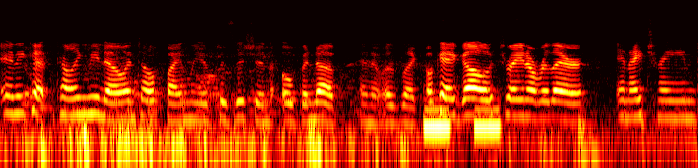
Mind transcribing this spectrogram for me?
And he kept telling me no until finally a position opened up, and it was like, okay, mm. go train over there. And I trained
